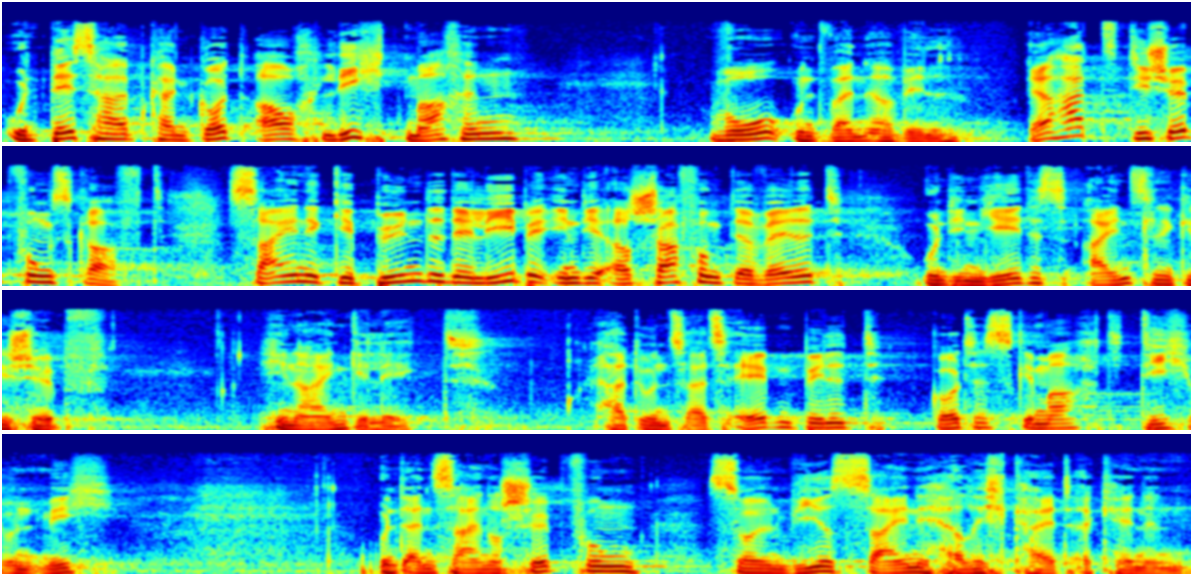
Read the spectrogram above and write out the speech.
Und deshalb kann Gott auch Licht machen, wo und wann er will. Er hat die Schöpfungskraft, seine gebündelte Liebe in die Erschaffung der Welt und in jedes einzelne Geschöpf hineingelegt. Er hat uns als Ebenbild Gottes gemacht, dich und mich. Und an seiner Schöpfung sollen wir seine Herrlichkeit erkennen.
